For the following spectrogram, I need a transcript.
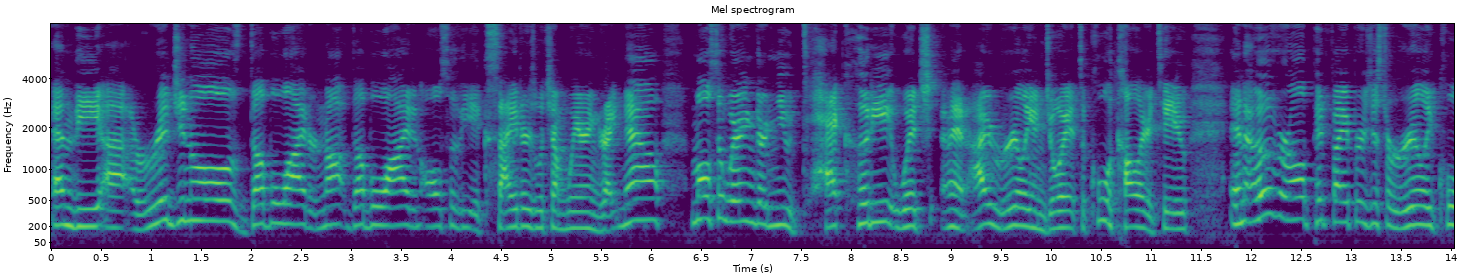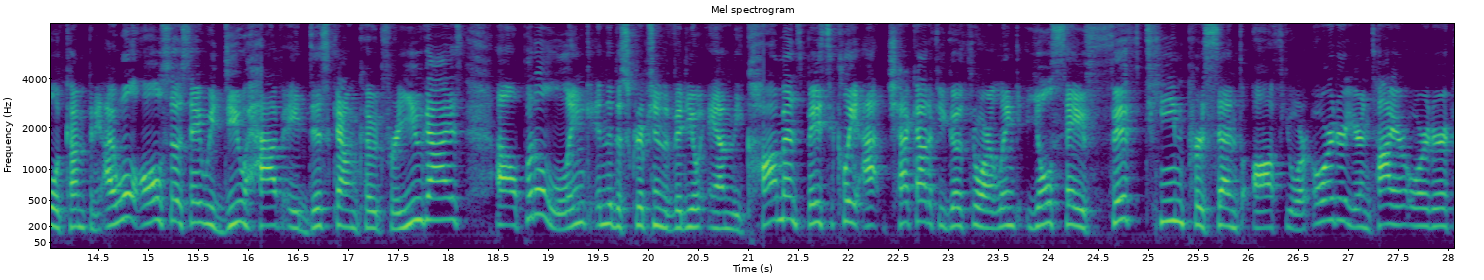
and the uh, originals, double wide or not double wide, and also the exciters, which I'm wearing right now. I'm also wearing their new tech hoodie, which, man, I really enjoy. It's a cool color too. And overall, Pit Viper is just a really cool company. I will also say we do have a discount code for you guys. I'll put a link in the description of the video and the comments. Basically, at checkout, if you go through our link, you'll save 15% off your order, your entire order,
